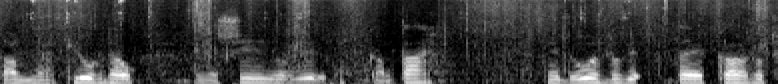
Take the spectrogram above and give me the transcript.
там вертлюг дав, за шию і кантар. Не до оздоби, так як кажуть.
